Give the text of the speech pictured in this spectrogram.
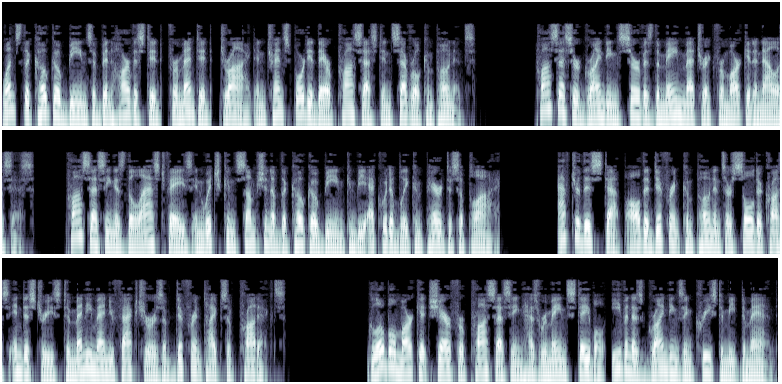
Once the cocoa beans have been harvested, fermented, dried and transported they are processed in several components. Processor grindings serve as the main metric for market analysis. Processing is the last phase in which consumption of the cocoa bean can be equitably compared to supply. After this step all the different components are sold across industries to many manufacturers of different types of products. Global market share for processing has remained stable, even as grindings increase to meet demand.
